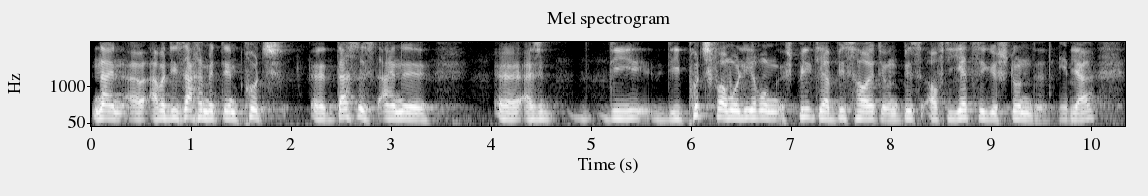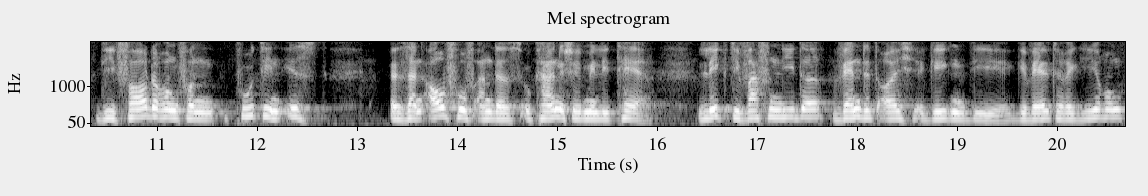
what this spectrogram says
nein, aber die Sache mit dem Putsch, äh, das ist eine, äh, also die, die Putschformulierung spielt ja bis heute und bis auf die jetzige Stunde. Eben. Ja, die Forderung von Putin ist sein Aufruf an das ukrainische Militär legt die Waffen nieder, wendet euch gegen die gewählte Regierung.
